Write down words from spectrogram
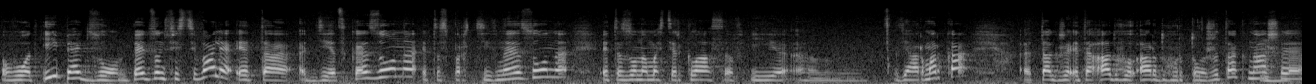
Вот, и пять зон. Пять зон фестиваля – это детская зона, это спортивная зона, это зона мастер-классов и эм, ярмарка, также это арт-гу- арт-гуртожиток, так, наша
